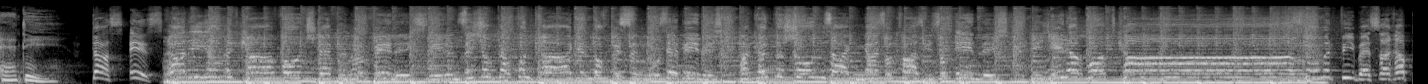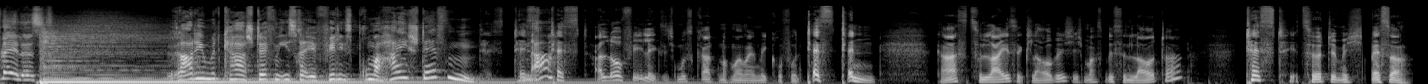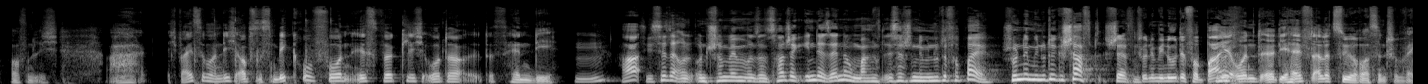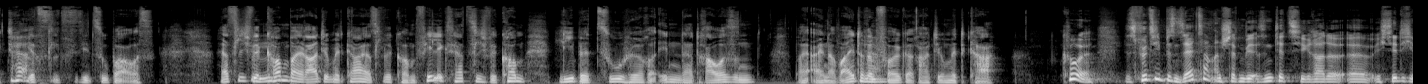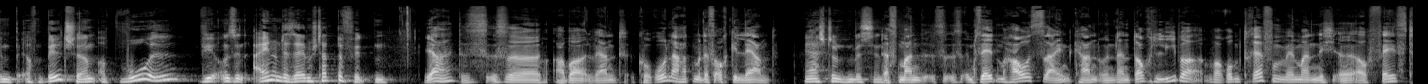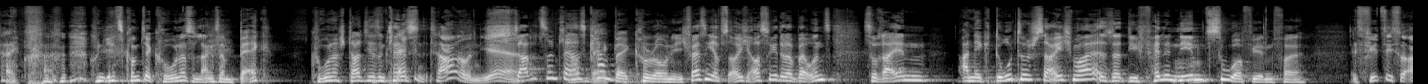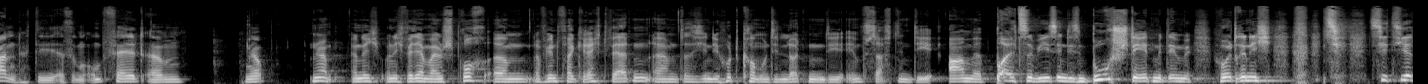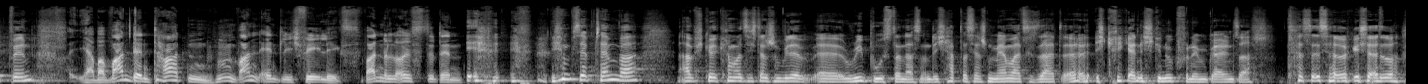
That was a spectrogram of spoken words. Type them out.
ARD. Das ist Radio mit K von Steffen und Felix. Reden sich um Kopf und Kragen, doch wissen nur sehr wenig. Man könnte schon sagen, also quasi so ähnlich wie jeder Podcast. Nur mit viel besserer Playlist. Radio mit K, Steffen Israel, Felix Brummer. Hi Steffen. Test, Test, Na? Test. Hallo Felix, ich muss gerade noch mal mein Mikrofon testen. Gas zu leise, glaube ich. Ich mach's ein bisschen lauter. Test. Jetzt hört ihr mich besser, hoffentlich. Ah, ich weiß immer nicht, ob es das Mikrofon ist wirklich oder das Handy. Ha, Siehst du da? Und, und schon wenn wir unseren Soundcheck in der Sendung machen, ist ja schon eine Minute vorbei. Schon eine Minute geschafft, Steffen. schon eine Minute vorbei und äh, die Hälfte aller Zuhörer sind schon weg. Jetzt sieht super aus. Herzlich willkommen bei Radio mit K. Herzlich willkommen. Felix, herzlich willkommen, liebe ZuhörerInnen da draußen bei einer weiteren Folge Radio mit K. Cool. Das fühlt sich ein bisschen seltsam an, Steffen. Wir sind jetzt hier gerade, äh, ich sehe dich im, auf dem Bildschirm, obwohl wir uns in ein und derselben Stadt befinden. Ja, das ist, äh, aber während Corona hat man das auch gelernt, Ja, stimmt ein bisschen. dass man im selben Haus sein kann und dann doch lieber, warum treffen, wenn man nicht äh, auf FaceTime kann. Und jetzt kommt der Corona so langsam back. Corona startet hier so ein kleines, town, yeah. startet so ein kleines Comeback. Comeback, Corona. Ich weiß nicht, ob es euch auch so geht, aber bei uns so rein anekdotisch, sage ich mal. Also die Fälle Mhm. nehmen zu auf jeden Fall. Es fühlt sich so an, die es im Umfeld, ähm, ja, Ja, und ich, und ich werde ja meinem Spruch ähm, auf jeden Fall gerecht werden, ähm, dass ich in die Hood komme und den Leuten die Impfsaft in die Arme bolze, wie es in diesem Buch steht, mit dem, wo drin ich zitiert bin. Ja, aber wann denn Taten? Hm, wann endlich, Felix? Wann läufst du denn? Im September, habe ich gehört, kann man sich dann schon wieder äh, reboostern lassen. Und ich habe das ja schon mehrmals gesagt, äh, ich kriege ja nicht genug von dem geilen Saft. Das ist ja wirklich, also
